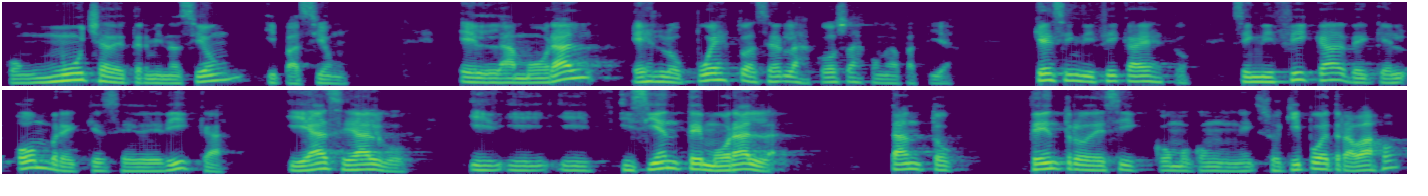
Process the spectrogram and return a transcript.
con mucha determinación y pasión. la moral es lo opuesto a hacer las cosas con apatía. ¿Qué significa esto? Significa de que el hombre que se dedica y hace algo y, siente moral tanto dentro de sí como con su equipo de trabajo,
